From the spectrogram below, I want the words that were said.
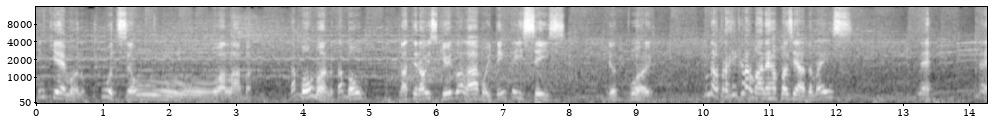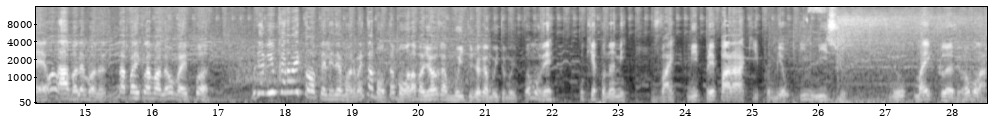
Quem que é, mano? Putz, é o... o Alaba. Tá bom, mano, tá bom. Lateral esquerdo, Alaba, 86. Eu, pô, não dá pra reclamar, né, rapaziada? Mas... É, é, é o Alaba, né, mano? Não dá pra reclamar não, mas, pô... Podia vir um cara mais top ali, né, mano? Mas tá bom, tá bom. A Lava joga muito, joga muito, muito. Vamos ver o que a Konami vai me preparar aqui pro meu início no My Club. Vamos lá.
